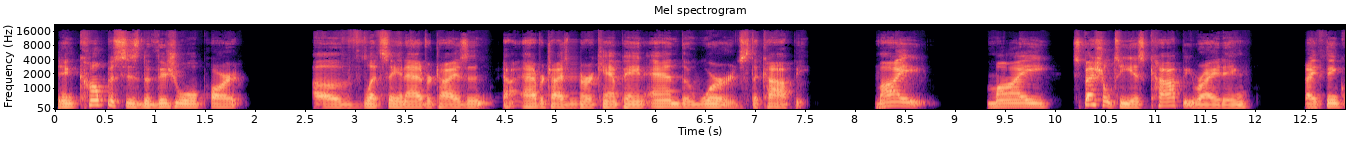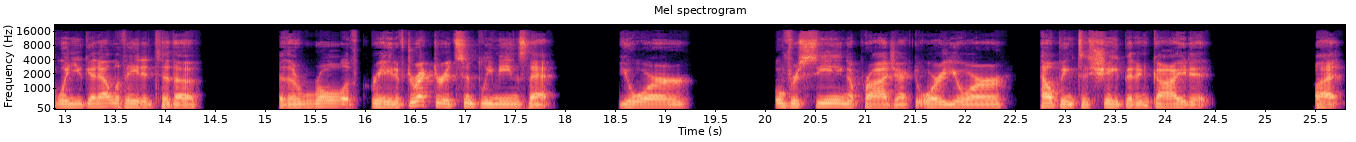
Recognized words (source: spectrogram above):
it encompasses the visual part of, let's say, an advertisement, advertisement or a campaign, and the words, the copy. My my specialty is copywriting. I think when you get elevated to the to the role of creative director, it simply means that you're overseeing a project or you're helping to shape it and guide it. But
